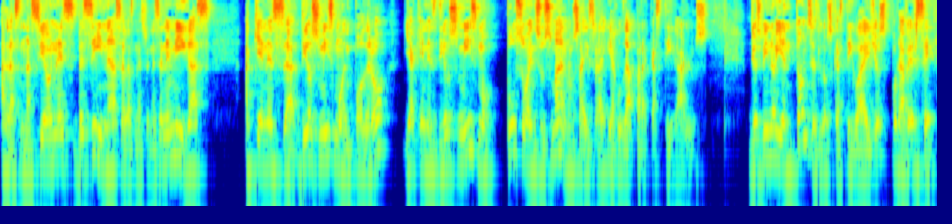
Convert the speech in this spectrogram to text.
a las naciones vecinas, a las naciones enemigas, a quienes ah, Dios mismo empoderó y a quienes Dios mismo puso en sus manos a Israel y a Judá para castigarlos. Dios vino y entonces los castigó a ellos por haberse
